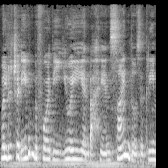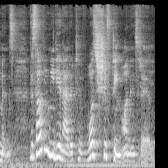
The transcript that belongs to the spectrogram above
Well, Richard, even before the UAE and Bahrain signed those agreements, the Saudi media narrative was shifting on Israel.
